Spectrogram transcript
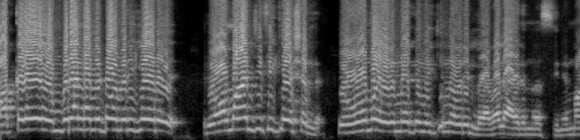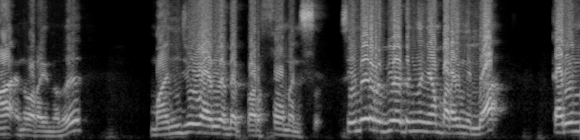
മക്കളെ എമ്പുരാൻ കണ്ടിട്ട് വന്നിരിക്കുകയാണ്. രോമാഞ്ചിഫിക്കേഷൻ. രോമ എഴുന്നേറ്റ് നിൽക്കുന്ന ഒരു ലെവലായിരുന്നു സിനിമ എന്ന് പറയുന്നത്. മഞ്ജു വാര്യരുടെ പെർഫോമൻസ്. സിനിമയുടെ റിവ്യൂ ആയിട്ടൊന്നും ഞാൻ പറയുന്നില്ല. കാര്യം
